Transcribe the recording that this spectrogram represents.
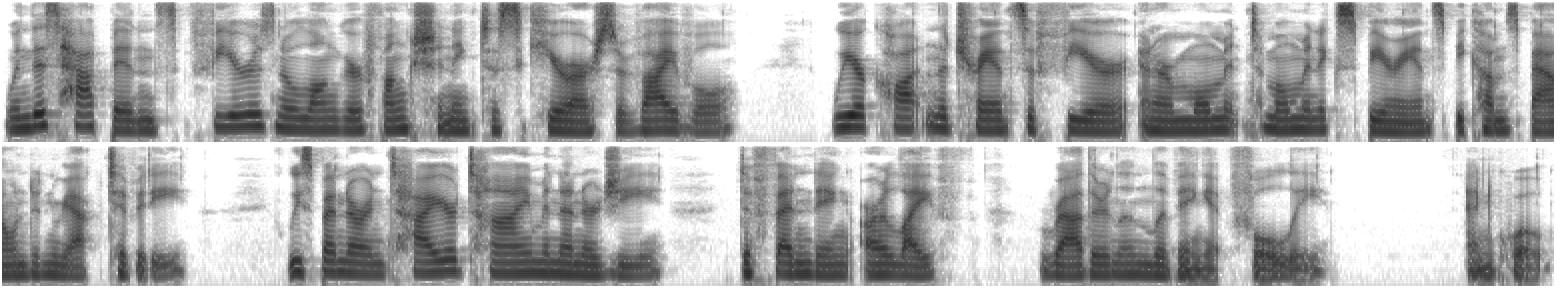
When this happens, fear is no longer functioning to secure our survival. We are caught in the trance of fear, and our moment to moment experience becomes bound in reactivity. We spend our entire time and energy defending our life rather than living it fully. End quote.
